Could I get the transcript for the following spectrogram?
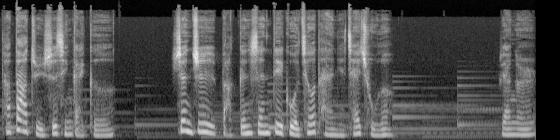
他大举施行改革，甚至把根深蒂固的秋坛也拆除了。然而，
